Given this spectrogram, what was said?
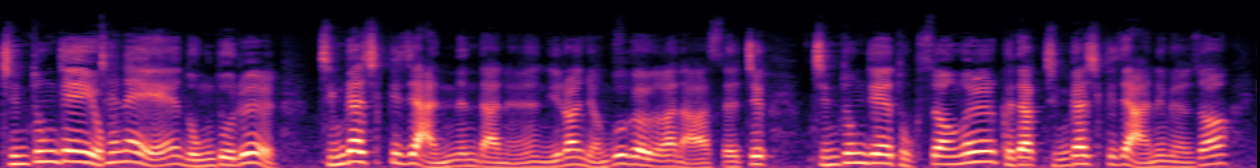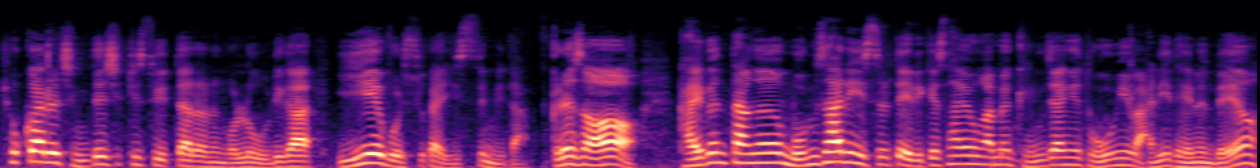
진통제의 체내의 농도를 증가시키지 않는다는 이런 연구 결과가 나왔어요. 즉 진통제의 독성을 그닥 증가시키지 않으면서 효과를 증대시킬 수 있다는 걸로 우리가 이해해 볼 수가 있습니다. 그래서 갈근탕은 몸살이 있을 때 이렇게 사용하면 굉장히 도움이 많이 되는데요.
